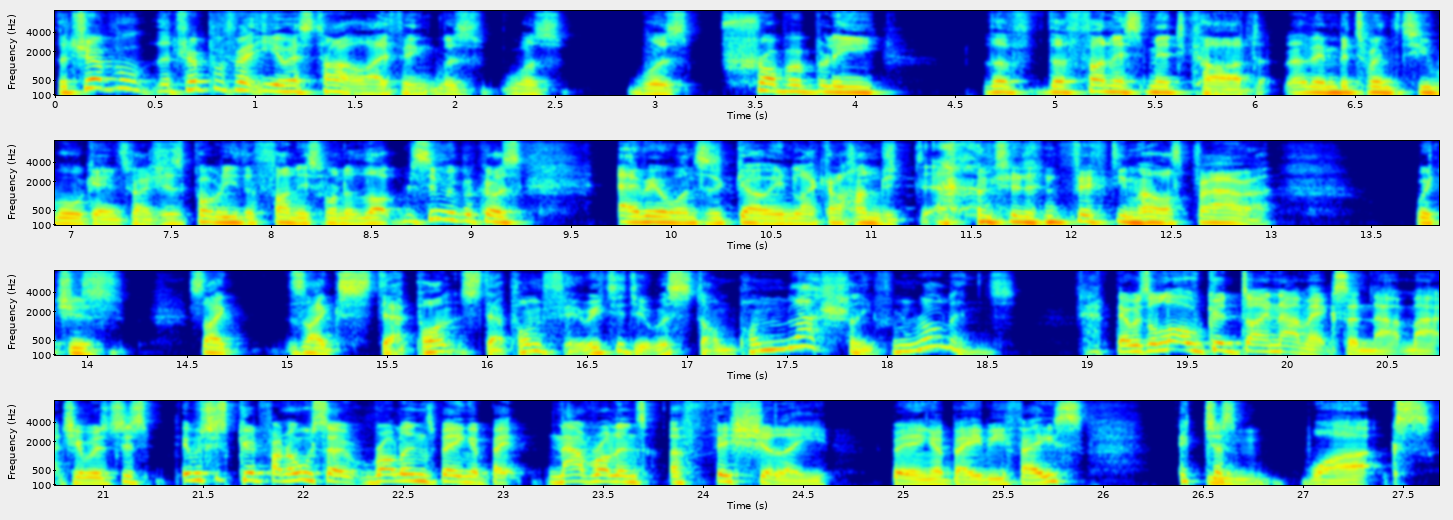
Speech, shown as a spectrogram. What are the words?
the triple the triple threat US title, I think, was was was probably the the funnest mid card in between the two war games matches. Probably the funnest one a lot, simply because everyone's going like 100, 150 miles per hour, which is it's like it's like step on step on Theory to do a stomp on Lashley from Rollins. There was a lot of good dynamics in that match. It was just it was just good fun. Also, Rollins being a bit now Rollins officially being a babyface, it just Mm. works.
